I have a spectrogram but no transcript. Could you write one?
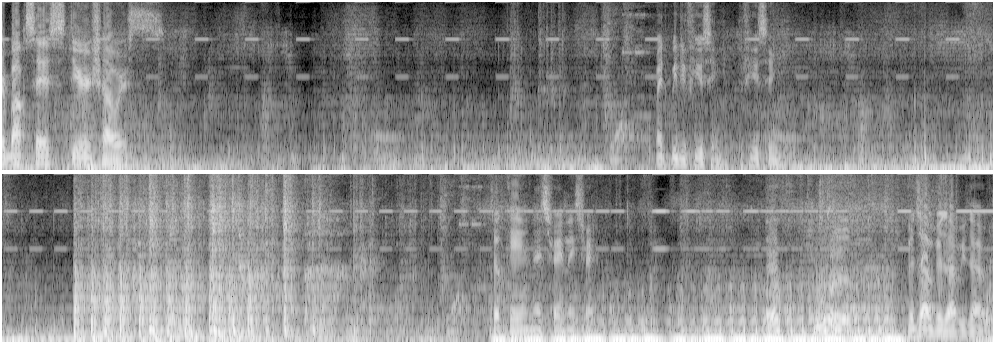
Near boxes, steer showers. Might be diffusing. Diffusing. It's okay. Nice try. Nice try. Oh, cool. Good job, good job, good job.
